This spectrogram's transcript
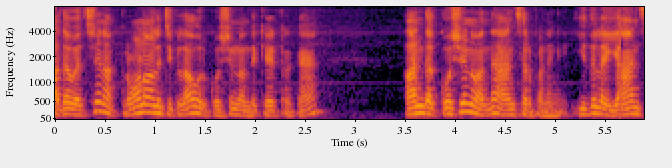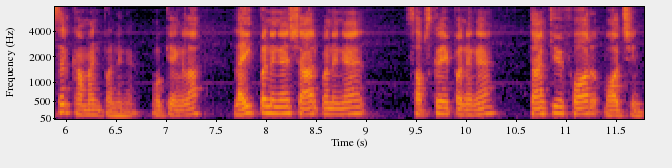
அதை வச்சு நான் குரோனாலஜிக்கலாக ஒரு கொஷின் வந்து கேட்டிருக்கேன். அந்த கொஷின் வந்து ஆன்சர் பண்ணுங்கள் இதில் ஆன்சர் கமெண்ட் பண்ணுங்கள் ஓகேங்களா லைக் பண்ணுங்கள் ஷேர் பண்ணுங்கள் சப்ஸ்கிரைப் பண்ணுங்கள் தேங்க்யூ ஃபார் வாட்சிங்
